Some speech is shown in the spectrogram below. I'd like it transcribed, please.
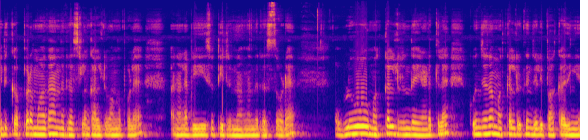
இதுக்கப்புறமா தான் அந்த ட்ரெஸ்லாம் கழட்டுவாங்க போல். அதனால் அப்படியே சுற்றிட்டு இருந்தாங்க அந்த ட்ரெஸ்ஸோட அவ்வளோ மக்கள் இருந்த இடத்துல கொஞ்சம் தான் மக்கள் இருக்குன்னு சொல்லி பார்க்காதீங்க.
